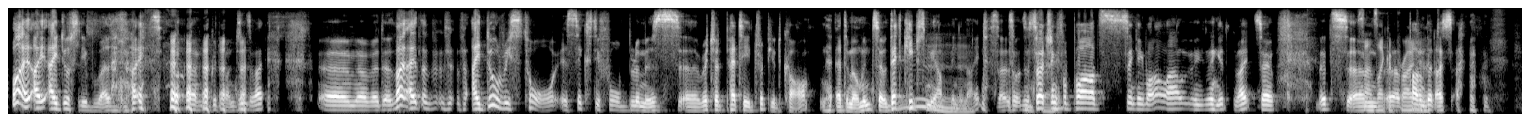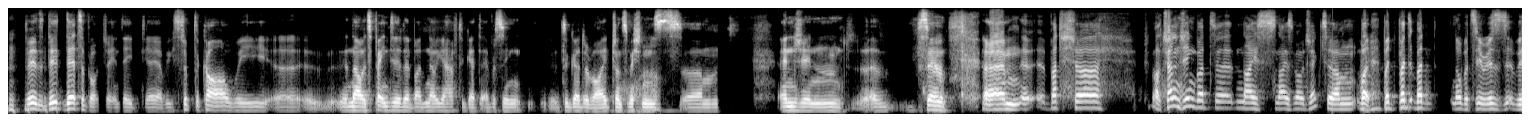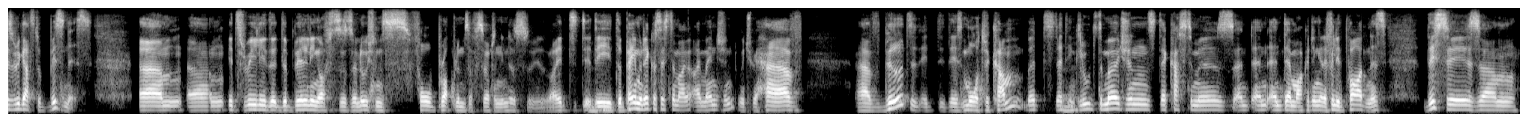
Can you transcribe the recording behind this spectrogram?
well, I, I, do sleep well at night, so I have good conscience, right? Um, but, uh, but I, I do restore a 64 Plymouth uh, Richard Petty tribute car at the moment, so that keeps mm. me up in the hmm. night. So, so okay. searching for parts, thinking about oh, how are we doing it, right? So that's um, sounds like a project. Uh, that I, that's a project indeed. Yeah, yeah, we stripped the car. We uh, now it's painted, but now you have to get everything together right. Transmissions, wow. um, engine. Uh, so, um, but uh, well, challenging, but uh, nice, nice project. Um, well, but but but no, but serious with regards to business. Um, um, it's really the, the building of the solutions for problems of certain industries, right? The, the, the payment ecosystem I, I, mentioned, which we have have built, it, it, there's more to come, but that mm-hmm. includes the merchants, their customers, and, and, and their marketing and affiliate partners. This is um,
